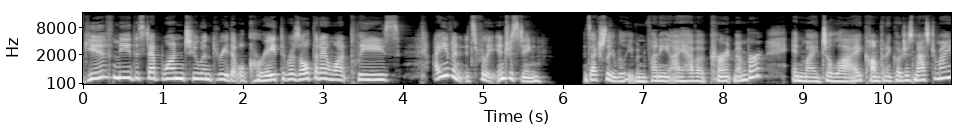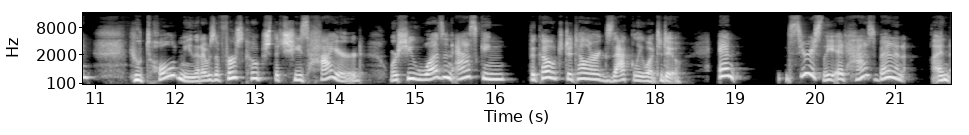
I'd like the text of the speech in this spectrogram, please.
Give me the step one, two, and three that will create the result that I want, please. I even, it's really interesting. It's actually really even funny. I have a current member in my July Confident Coaches Mastermind who told me that I was the first coach that she's hired where she wasn't asking the coach to tell her exactly what to do. And seriously, it has been an an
